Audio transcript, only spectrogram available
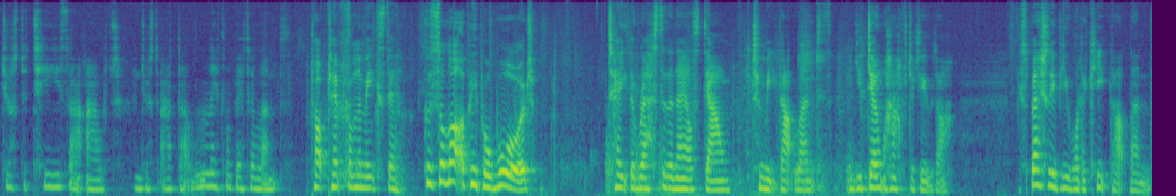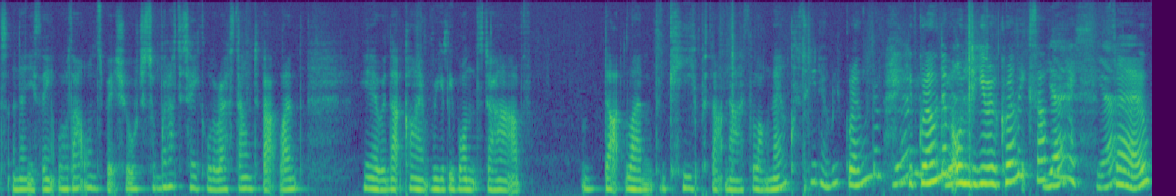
just to tease that out and just add that little bit of length. Top tip from the Meekster. Because a lot of people would take the rest of the nails down to meet that length. And you don't have to do that. Especially if you want to keep that length. And then you think, well, that one's a bit shorter, so I'm going to have to take all the rest down to that length. You know, and that client really wants to have that length and keep that nice long nail because you know we've grown them Yeah, you've grown them yeah. under your acrylics haven't Yes, you yeah. so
